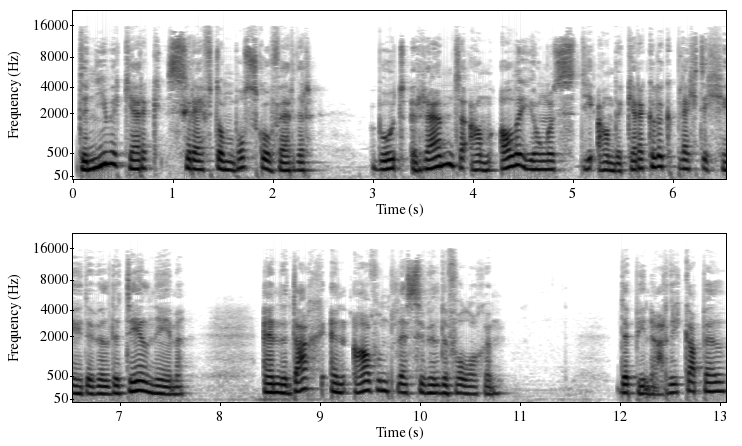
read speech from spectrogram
De nieuwe kerk, schrijft Don Bosco verder, bood ruimte aan alle jongens die aan de kerkelijke plechtigheden wilden deelnemen en de dag- en avondlessen wilden volgen. De Pinardi-kapel,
